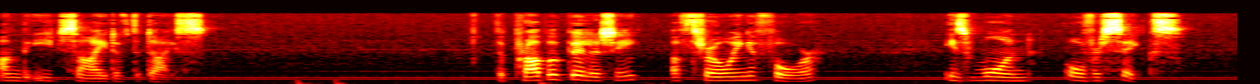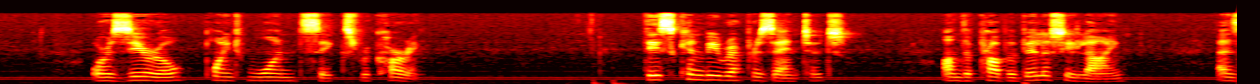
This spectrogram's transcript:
on the each side of the dice. The probability of throwing a 4 is 1 over 6, or 0.16 recurring. This can be represented on the probability line as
